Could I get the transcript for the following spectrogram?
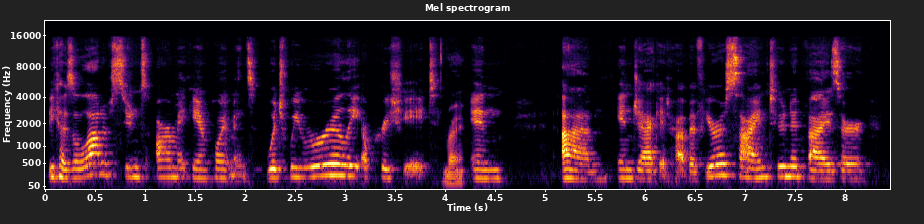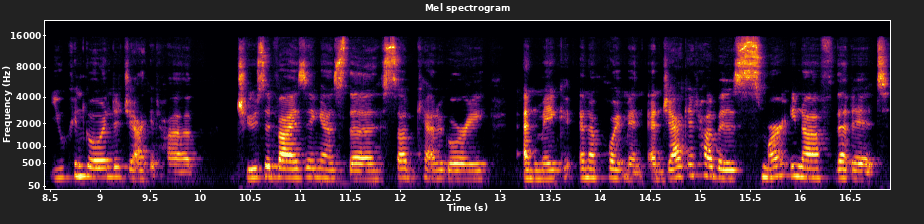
because a lot of students are making appointments, which we really appreciate Right. in um, in Jacket Hub. If you're assigned to an advisor, you can go into Jacket Hub, choose advising as the subcategory, and make an appointment. And Jacket Hub is smart enough that it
